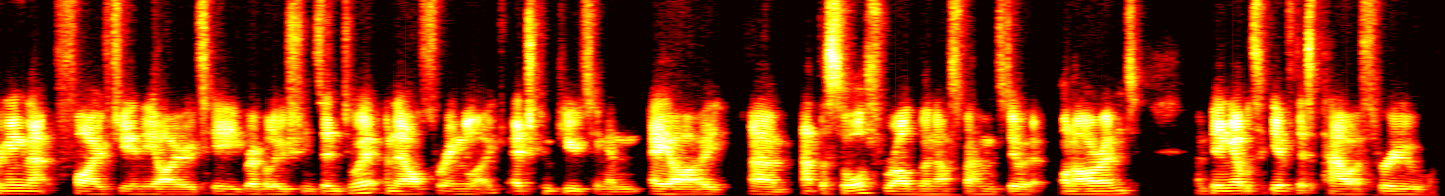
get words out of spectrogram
bringing that 5G and the IoT revolutions into it and offering like edge computing and AI um, at the source rather than us having to do it on our end and being able to give this power through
